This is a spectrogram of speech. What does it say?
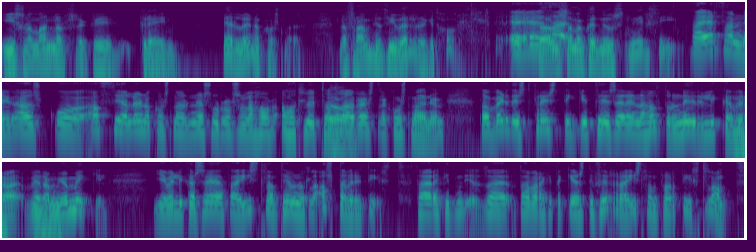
í svona mannarfsregli grein er launakostnæður framhjá því verður ekkit hort uh, það er alveg saman hvernig þú snýr því. Það er þannig að sko af því að launakostnæðurinn er svo rosalega hátt hlut allar rekstrakostnæðinum þá verðist freystingi til þess að reyna haldur og niðri líka mm, vera, vera mm. mjög mikil. Ég vil líka segja það að Ísland hefur náttúrulega alltaf verið dýrt. Það, ekkit, það, það var ekkit að gerast í fyrra. Ísland var dýrt land.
